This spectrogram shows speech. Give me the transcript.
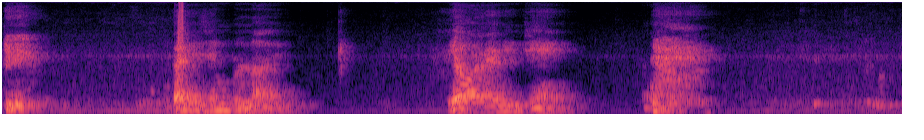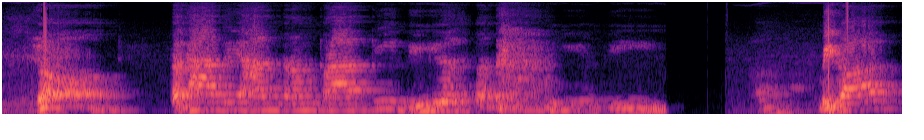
Very simple logic. You have already changed. so, tatha dehantaram prapti dhirastatam Because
